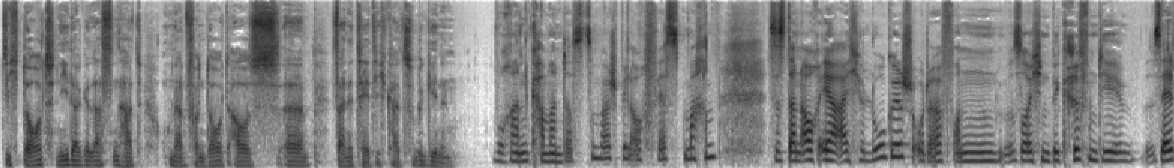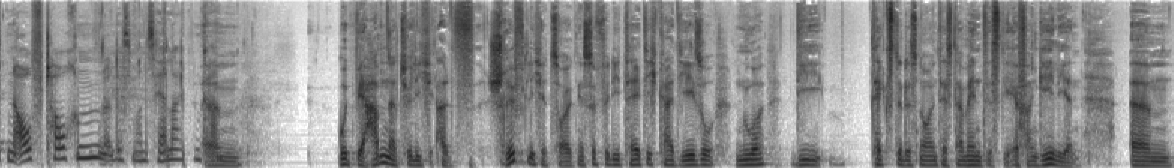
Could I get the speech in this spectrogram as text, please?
sich dort niedergelassen hat, um dann von dort aus äh, seine Tätigkeit zu beginnen. Woran kann man das zum Beispiel auch festmachen? Ist es dann auch eher archäologisch oder von solchen Begriffen, die selten auftauchen, dass man es herleiten kann? Ähm, gut, wir haben natürlich als schriftliche Zeugnisse für die Tätigkeit Jesu nur die Texte des Neuen Testamentes, die Evangelien. Ähm,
